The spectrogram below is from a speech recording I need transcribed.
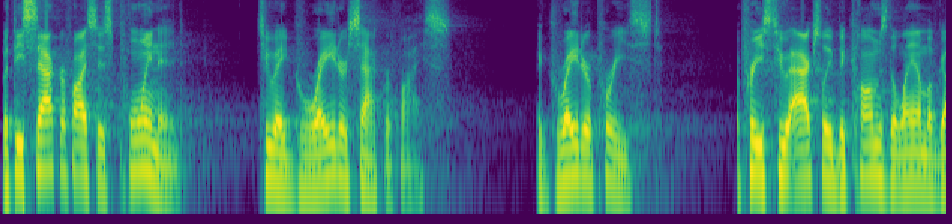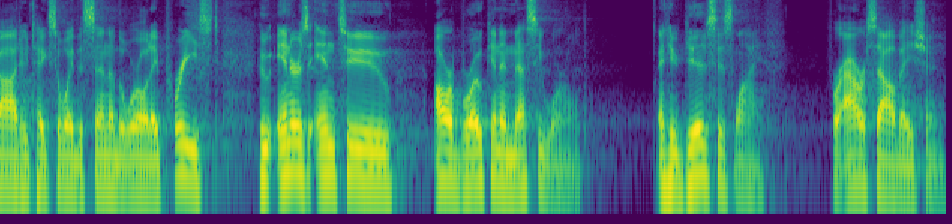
But these sacrifices pointed to a greater sacrifice, a greater priest, a priest who actually becomes the Lamb of God who takes away the sin of the world, a priest who enters into our broken and messy world and who gives his life for our salvation.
